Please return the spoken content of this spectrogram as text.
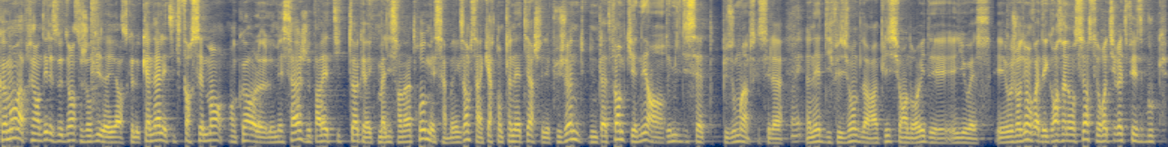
Comment appréhender les audiences aujourd'hui d'ailleurs? Parce que le canal est forcément encore le, message? Je parlais de TikTok avec Malice en intro, mais c'est un bon exemple. C'est un carton planétaire chez les plus jeunes d'une plateforme qui est née en 2017, plus ou moins, parce que c'est l'année de diffusion de leur appli sur Android et, iOS. Et aujourd'hui, on voit des grands annonceurs se retirer de Facebook.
